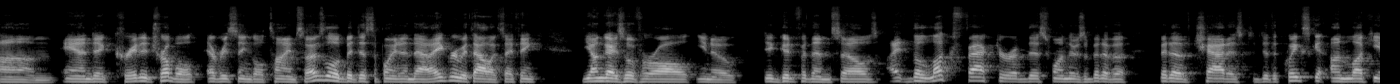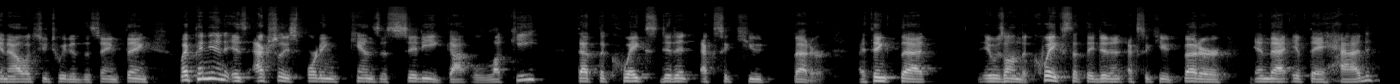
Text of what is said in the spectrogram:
Um, and it created trouble every single time. So I was a little bit disappointed in that. I agree with Alex. I think the young guys overall, you know, did good for themselves. I, the luck factor of this one, there's a bit of a bit of chat as to did the Quakes get unlucky? And Alex, you tweeted the same thing. My opinion is actually Sporting Kansas City got lucky that the Quakes didn't execute better. I think that it was on the Quakes that they didn't execute better, and that if they had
